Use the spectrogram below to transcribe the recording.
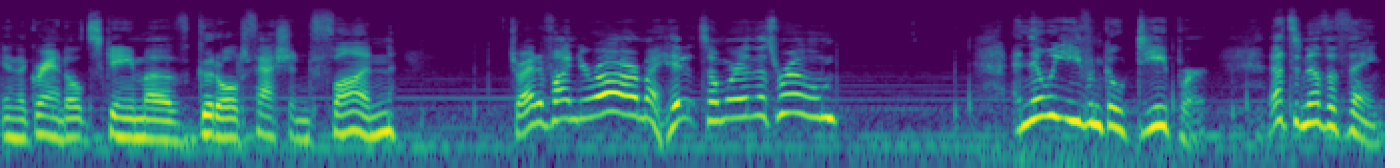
in the grand old scheme of good old fashioned fun. Trying to find your arm, I hid it somewhere in this room. And then we even go deeper. That's another thing.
